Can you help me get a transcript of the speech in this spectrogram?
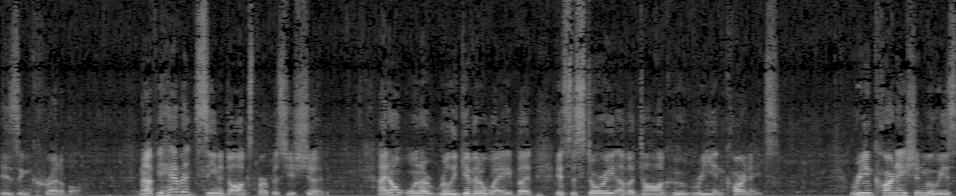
is incredible. Now, if you haven't seen A Dog's Purpose, you should. I don't want to really give it away, but it's the story of a dog who reincarnates. Reincarnation movies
